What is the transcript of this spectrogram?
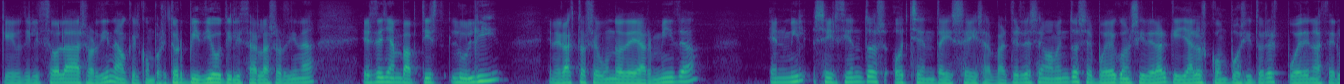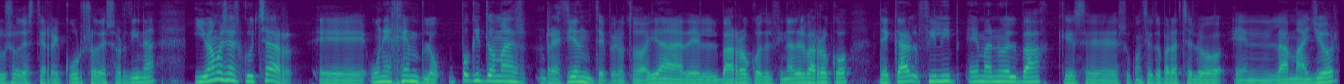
que utilizó la sordina o que el compositor pidió utilizar la sordina es de Jean-Baptiste Lully en el acto segundo de Armida en 1686. A partir de ese momento se puede considerar que ya los compositores pueden hacer uso de este recurso de sordina. Y vamos a escuchar eh, un ejemplo un poquito más reciente, pero todavía del barroco, del final del barroco, de Carl Philipp Emanuel Bach, que es eh, su concierto para cello en La mayor,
